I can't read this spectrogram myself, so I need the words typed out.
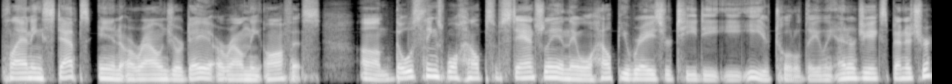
planning steps in around your day around the office. Um, those things will help substantially and they will help you raise your TDEE, your total daily energy expenditure.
